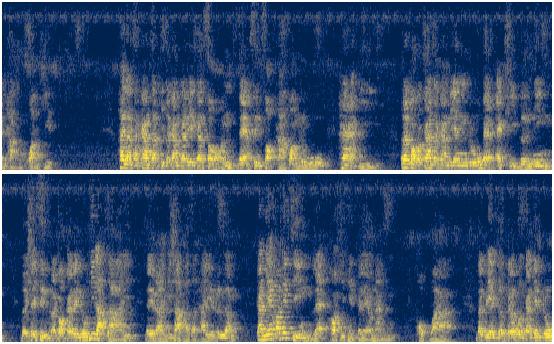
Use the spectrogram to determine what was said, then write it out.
นผังความคิดภายหลังจากการจัดกิจกรรมการเรียนการสอนแบบสื่อสอบหาความรู้ 5E ประกอบกับการจัดการเรียนรู้แบบ Active Learning โดยใช้สื่อประกอบการเรียนรู้ที่หลากหลาย ในรายวิชาภาษาไทยเรื่อง การแยกข้อเท็จจริง และข้อคิดเห็นไปแล้วนั้น พบว่านักเรียนเกิดกระบวนการเรียนรู้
